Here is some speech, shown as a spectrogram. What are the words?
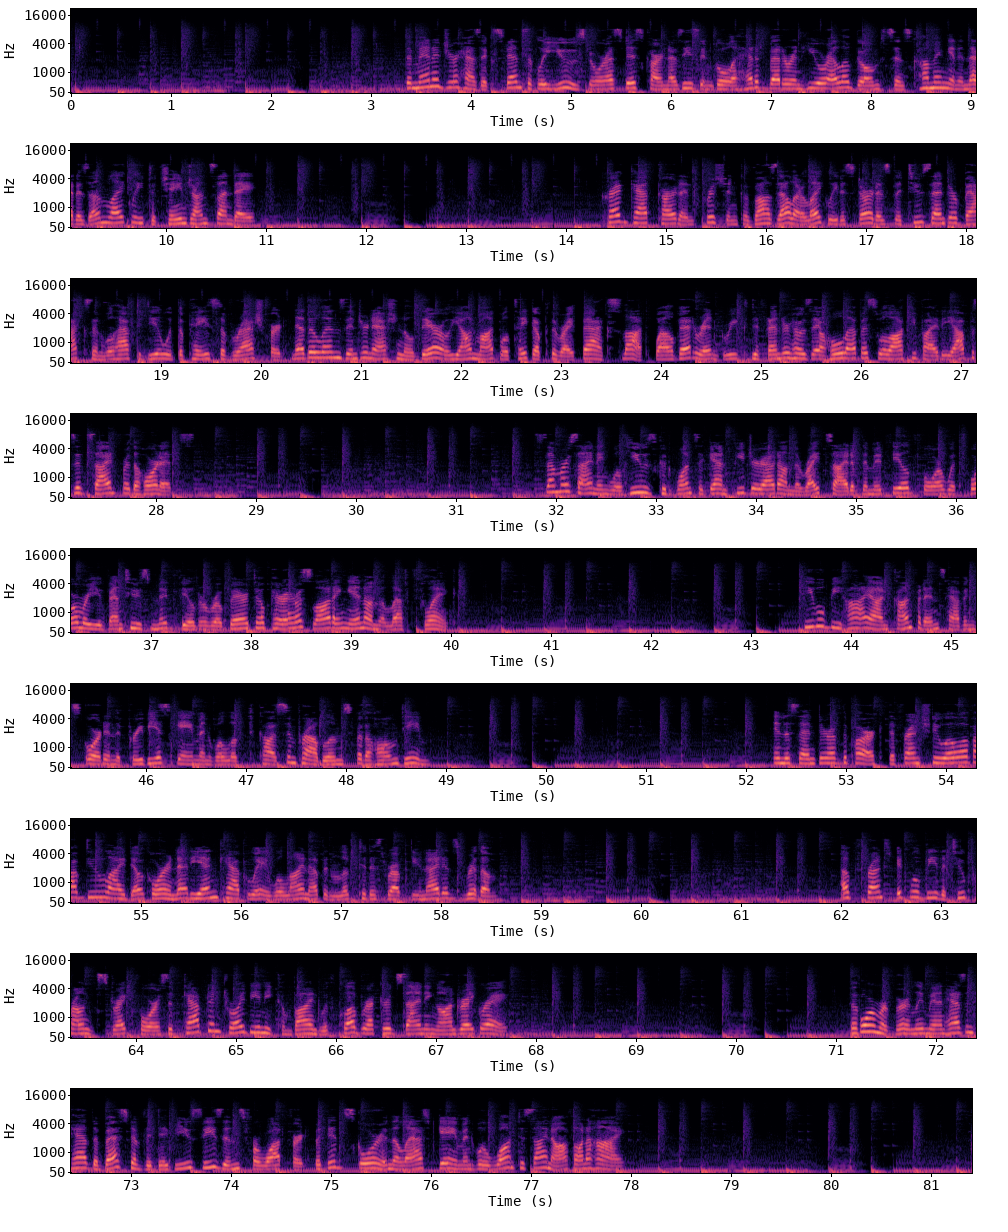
The manager has extensively used Orestes Karnezis in goal ahead of veteran Heurelho Gomes since coming in and that is unlikely to change on Sunday. Craig Cathcart and Christian Kabasele are likely to start as the two centre-backs and will have to deal with the pace of Rashford. Netherlands international Daryl Janmaat will take up the right-back slot, while veteran Greek defender Jose Holebas will occupy the opposite side for the Hornets. Summer signing Will Hughes could once again feature out on the right side of the midfield four with former Juventus midfielder Roberto Pereyra slotting in on the left flank. He will be high on confidence having scored in the previous game and will look to cause some problems for the home team. In the center of the park, the French duo of Abdoulaye Doucouré and Capoue will line up and look to disrupt United's rhythm. Up front, it will be the two-pronged strike force of captain Troy Deeney combined with club record signing Andre Gray. The former Burnley man hasn't had the best of the debut seasons for Watford, but did score in the last game and will want to sign off on a high.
